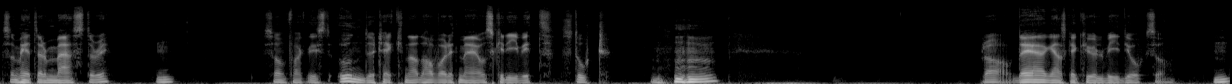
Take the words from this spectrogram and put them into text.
Som heter Mastery Mm. Som faktiskt undertecknad har varit med och skrivit Stort. Bra, det är en ganska kul video också Mm.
